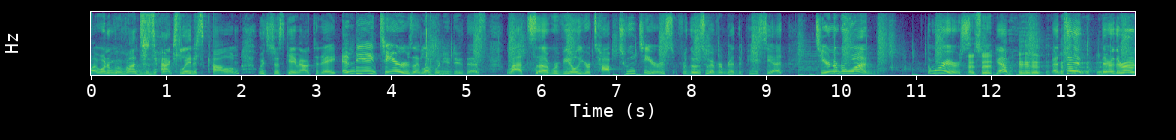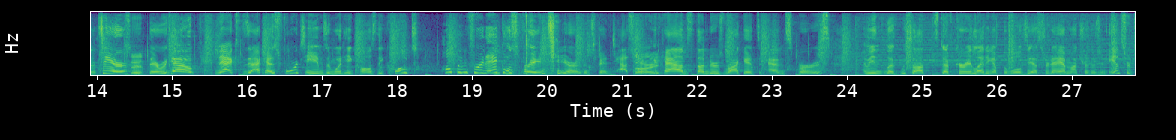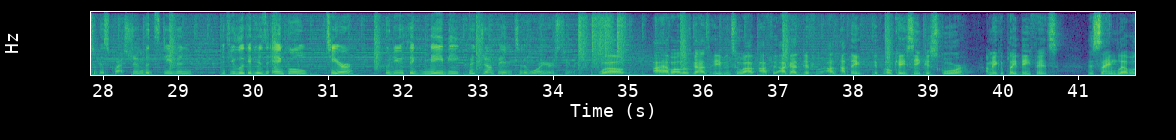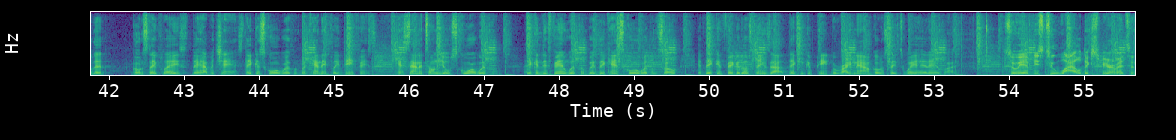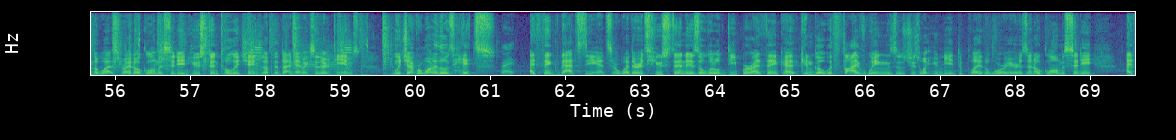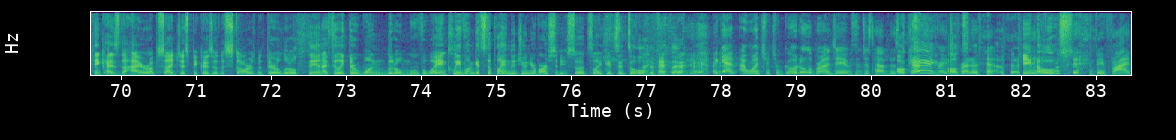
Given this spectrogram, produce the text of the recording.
I want to move on to Zach's latest column, which just came out today. NBA tiers. I love when you do this. Let's uh, reveal your top two tiers for those who haven't read the piece yet. Tier number one. The Warriors. That's it. Yep. That's it. They're their own tier. There we go. Next, Zach has four teams in what he calls the quote, hoping for an ankle sprain tier. That's fantastic. Sorry. The Cavs, Thunders, Rockets, and Spurs. I mean, look, we saw Steph Curry lighting up the Wolves yesterday. I'm not sure there's an answer to this question, but Stephen, if you look at his ankle tier, who do you think maybe could jump into the Warriors tier? Well, I have all those guys even too. I, I, feel, I got different. I, I think if OKC could score, I mean, could play defense the same level that Golden State plays, they have a chance. They can score with them, but can they play defense? Can San Antonio score with them? They can defend with them, but they can't score with them. So if they can figure those things out, they can compete. But right now, Golden State's way ahead of everybody. So we have these two wild experiments in the West, right? Oklahoma City and Houston totally changed up the dynamics of their teams. Whichever one of those hits, right. I think that's the answer. Whether it's Houston is a little deeper, I think can go with five wings, which is what you need to play the Warriors. And Oklahoma City, I think has the higher upside just because of the stars, but they're a little thin. I feel like they're one little move away. And Cleveland gets to play in the junior varsity, so it's like it's it's a whole different thing. Again, I want you to go to LeBron James and just have this okay. right in I'll front of him. He knows. It'd be fine.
